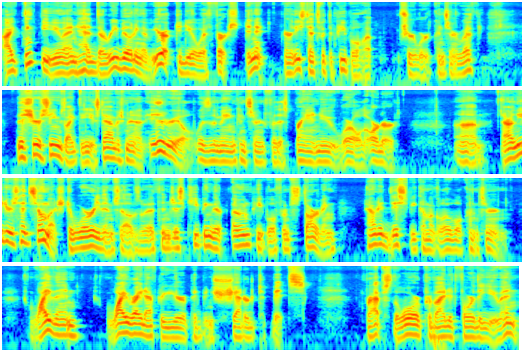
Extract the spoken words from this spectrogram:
I think the UN had the rebuilding of Europe to deal with first, didn't it? Or at least that's what the people, I'm sure, were concerned with. This sure seems like the establishment of Israel was the main concern for this brand new world order. Um, our leaders had so much to worry themselves with in just keeping their own people from starving. How did this become a global concern? Why then? Why right after Europe had been shattered to bits? Perhaps the war provided for the UN,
